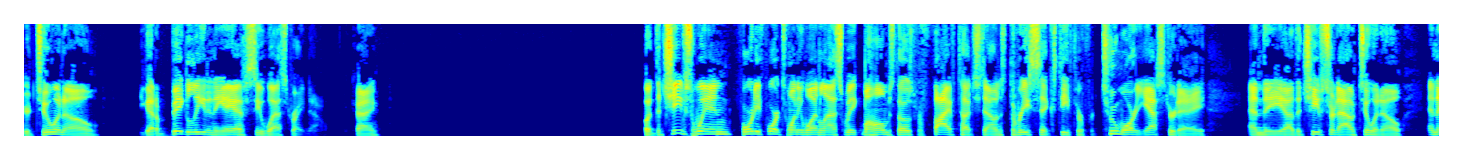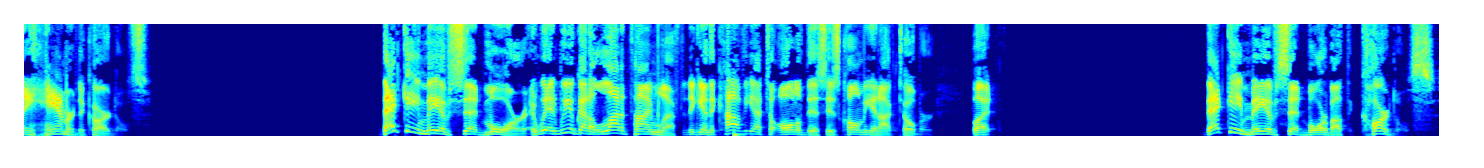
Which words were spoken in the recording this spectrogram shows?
You're 2 and 0. You got a big lead in the AFC West right now. Okay. But the Chiefs win 44 21 last week. Mahomes throws for five touchdowns, 360, threw for two more yesterday. And the, uh, the Chiefs are now 2 0, and they hammered the Cardinals. That game may have said more, and we, and we have got a lot of time left. And again, the caveat to all of this is call me in October. But that game may have said more about the Cardinals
